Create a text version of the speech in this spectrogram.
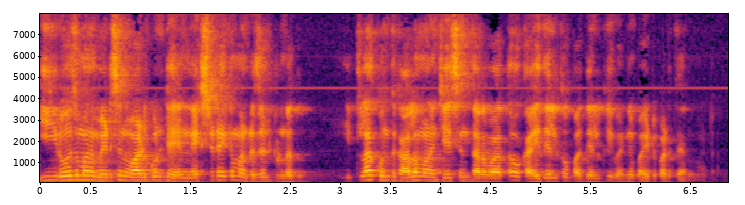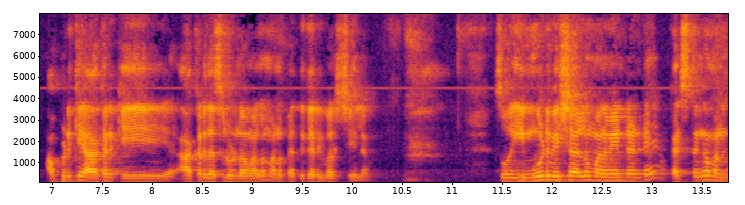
ఈరోజు మన మనం మెడిసిన్ వాడుకుంటే నెక్స్ట్ డేకి మన రిజల్ట్ ఉండదు. ఇట్లా కొంతకాలం మనం చేసిన తర్వాత ఒక ఐదేళ్ళకు పదేళ్ళకు ఇవన్నీ బయటపడతాయి అనమాట అప్పటికే ఆఖరికి ఆఖరి దశలు ఉండడం వల్ల మనం పెద్దగా రివర్స్ చేయలేము సో ఈ మూడు విషయాలను మనం ఏంటంటే ఖచ్చితంగా మన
